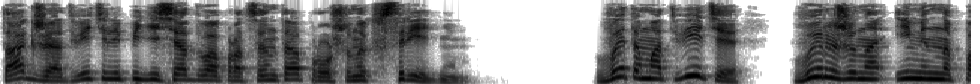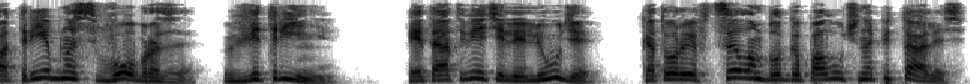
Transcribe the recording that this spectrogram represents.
Также ответили 52% опрошенных в среднем. В этом ответе выражена именно потребность в образе, в витрине. Это ответили люди, которые в целом благополучно питались,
